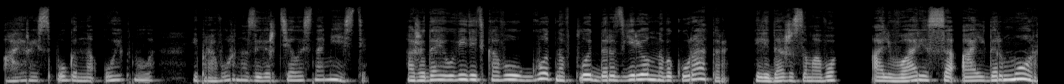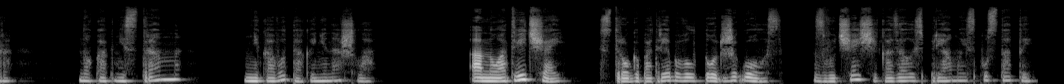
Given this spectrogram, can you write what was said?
Айра испуганно ойкнула и проворно завертелась на месте, ожидая увидеть кого угодно, вплоть до разъяренного куратора или даже самого Альвариса Альдерморра. Но, как ни странно, никого так и не нашла. «А ну, отвечай!» — строго потребовал тот же голос, звучащий, казалось, прямо из пустоты.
